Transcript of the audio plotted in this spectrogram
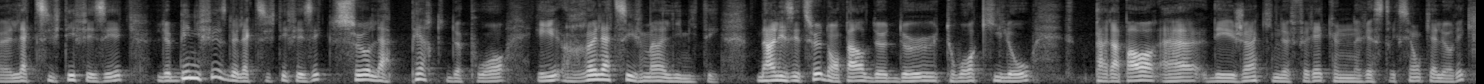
euh, l'activité physique, le bénéfice de l'activité physique sur la perte de poids est relativement limité. Dans les études, on parle de 2-3 kilos par rapport à des gens qui ne feraient qu'une restriction calorique.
